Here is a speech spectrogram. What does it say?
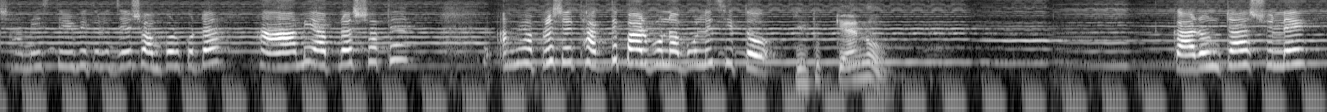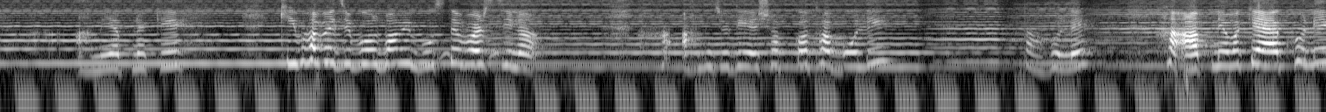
স্বামী স্ত্রীর ভিতরে যে সম্পর্কটা আমি আপনার সাথে আমি আপনার সাথে থাকতে পারব না বলেছি তো। কিন্তু কেন? কারণটা আসলে আমি আপনাকে কীভাবে যে বলব আমি বুঝতে পারছি না। আমি যদি এসব কথা বলি তাহলে আপনি আমাকে এখনই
